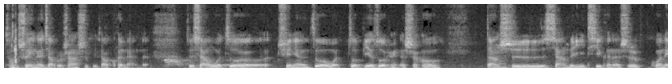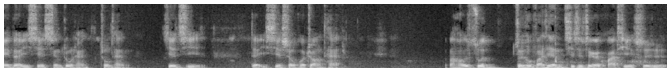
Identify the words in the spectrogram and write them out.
从摄影的角度上是比较困难的。就像我做去年做我做毕业作品的时候，当时想的议题可能是国内的一些新中产中产阶级的一些生活状态，然后做最后发现，其实这个话题是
